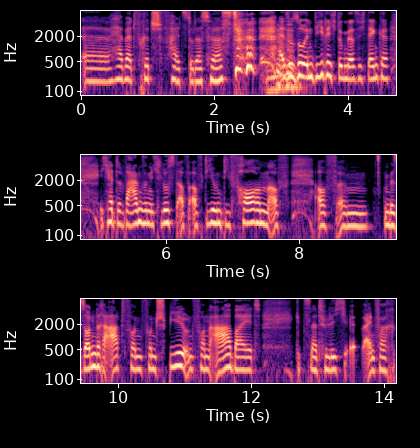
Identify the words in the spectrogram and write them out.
äh, Herbert Fritsch, falls du das hörst. also so in die Richtung, dass ich denke, ich hätte wahnsinnig Lust auf, auf die und die Form, auf, auf ähm, eine besondere Art von, von Spiel und von Arbeit. Gibt es natürlich einfach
